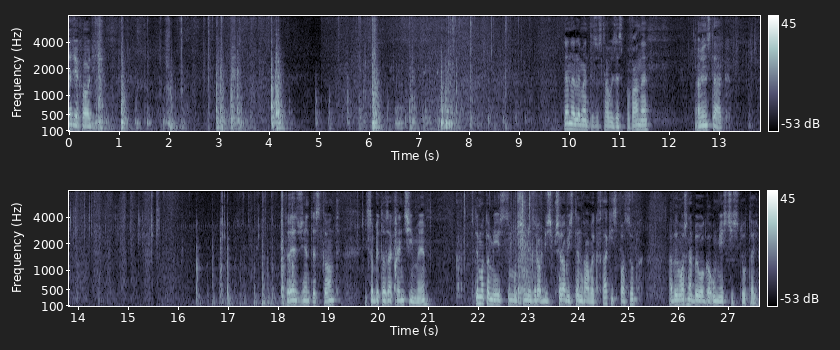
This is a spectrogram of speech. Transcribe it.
Będzie chodzić. Te elementy zostały zespawane. A więc tak. To jest wzięte stąd i sobie to zakręcimy. W tym oto miejscu musimy zrobić, przerobić ten wałek w taki sposób, aby można było go umieścić tutaj.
